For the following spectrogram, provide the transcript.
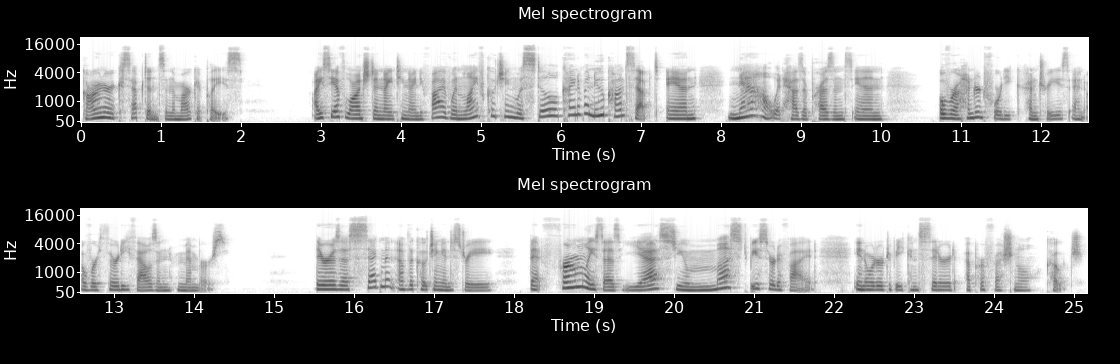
garner acceptance in the marketplace. ICF launched in 1995 when life coaching was still kind of a new concept, and now it has a presence in over 140 countries and over 30,000 members. There is a segment of the coaching industry that firmly says, yes, you must be certified in order to be considered a professional coach.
